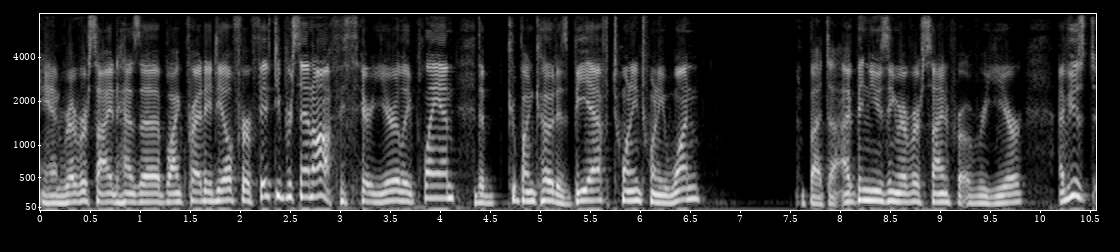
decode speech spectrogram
And Riverside has a Black Friday deal for 50% off their yearly plan. The coupon code is BF2021. But uh, I've been using Riverside for over a year. I've used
